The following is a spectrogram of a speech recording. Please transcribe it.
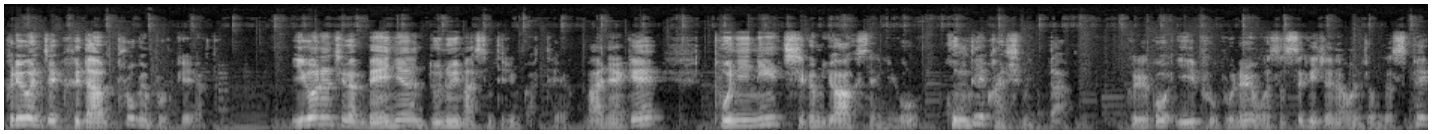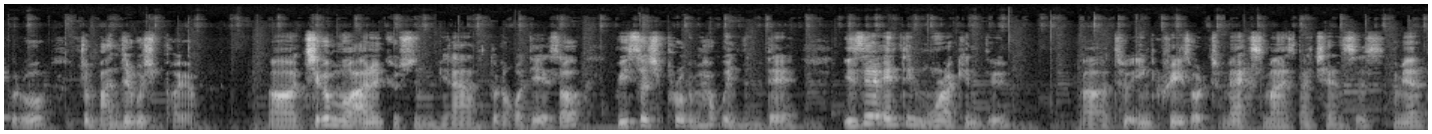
그리고 이제 그 다음 프로그램 볼게요. 이거는 제가 매년 누누이 말씀드린 것 같아요. 만약에 본인이 지금 여학생이고 공대에 관심이 있다. 그리고 이 부분을 원서 쓰기 전에 어느 정도 스펙으로 좀 만들고 싶어요. 어, 지금 뭐 아는 교수님이랑 또는 어디에서 리서치 프로그램 하고 있는데 Is there anything more I can do uh, to increase or to maximize my chances? 하면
